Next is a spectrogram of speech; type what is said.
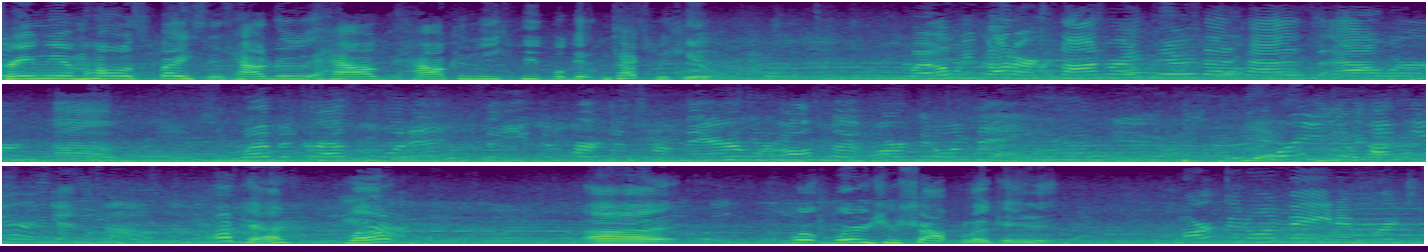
Premium whole spices. How do how how can these people get in touch with you? Well, we've got our sign right there that has our um, web address on it, so you can purchase from there. We're also at Market on Main. Or you can come here and get some. Okay. Well, uh, wh- where's your shop located? Market on Main in Bridgeport.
